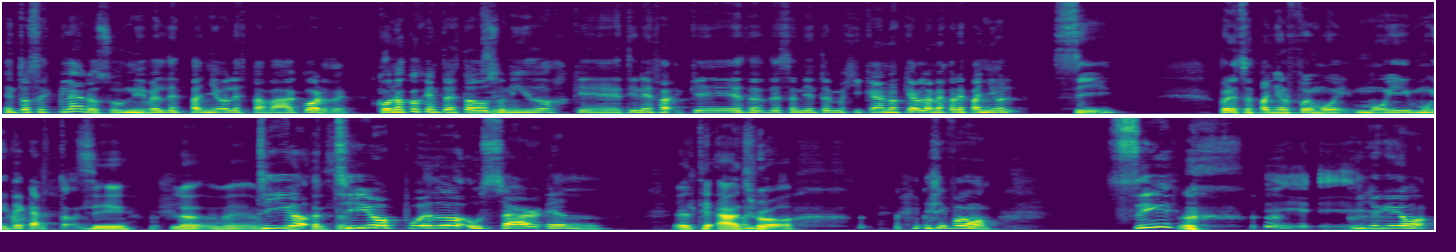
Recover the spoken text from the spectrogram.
Entonces, claro, su nivel de español estaba acorde. Conozco gente de Estados Sí. Unidos que, tiene que es de descendientes mexicanos que habla mejor español, sí. Pero su español fue muy, muy, muy de cartón. Sí, lo, me, Tío, tío, puedo usar el... El teatro. Y fue como, sí. Y, y- y yo quedé como...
